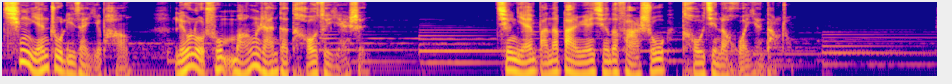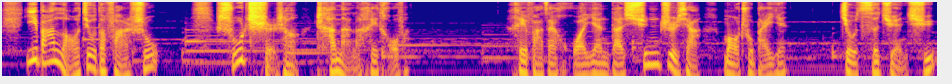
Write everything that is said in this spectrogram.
青年伫立在一旁，流露出茫然的陶醉眼神。青年把那半圆形的发梳投进了火焰当中，一把老旧的发梳，梳齿上缠满了黑头发，黑发在火焰的熏制下冒出白烟，就此卷曲，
